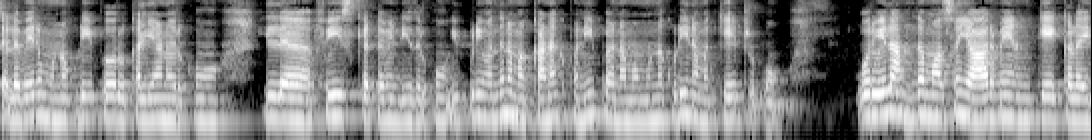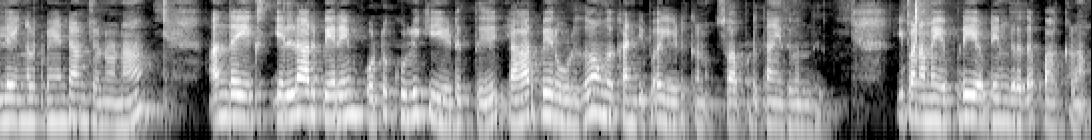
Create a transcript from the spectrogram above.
சில பேர் முன்னக்கூடி இப்போ ஒரு கல்யாணம் இருக்கும் இல்லை ஃபீஸ் கட்ட வேண்டியது இருக்கும். இப்படி வந்து நம்ம கணக்கு பண்ணி இப்போ நம்ம முன்னக்கூடி நம்ம கேட்டிருப்போம். ஒருவேளை அந்த மாதம் யாருமே எனக்கு கேட்கல இல்லை எங்களுக்கு வேண்டாம்னு சொன்னோன்னா அந்த எக்ஸ் எல்லார் பேரையும் போட்டு குலுக்கி எடுத்து யார் பேர் உழுதோ அவங்க கண்டிப்பாக எடுக்கணும். ஸோ அப்படி தான் இது வந்து. இப்போ நம்ம எப்படி அப்படிங்கிறத பார்க்கலாம்.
